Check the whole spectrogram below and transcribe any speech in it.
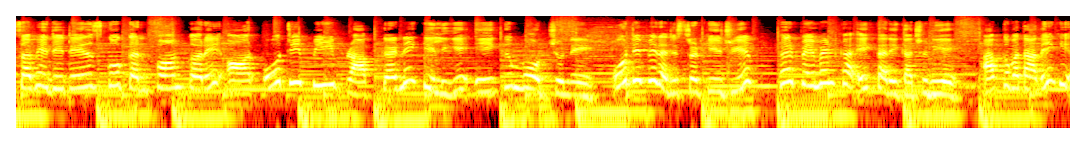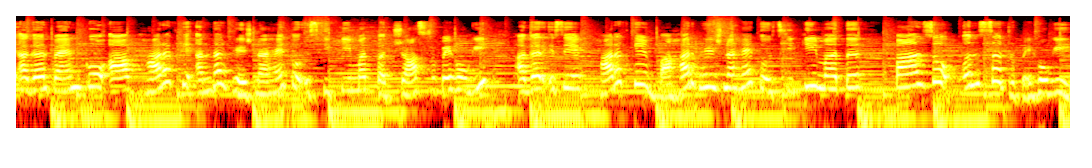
सभी डिटेल्स को कंफर्म करें और ओटीपी प्राप्त करने के लिए एक मोड चुने। ओ रजिस्टर कीजिए, फिर पेमेंट का एक तरीका चुनिए। आपको बता दें कि अगर पैन को आप भारत के अंदर भेजना है तो इसकी कीमत पचास रूपए होगी। अगर इसे भारत के बाहर भेजना है तो इसकी कीमत पाँच सौ उनसठ रूपए होगी।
